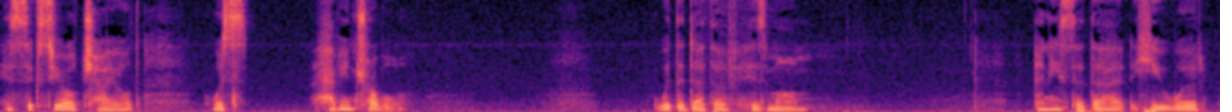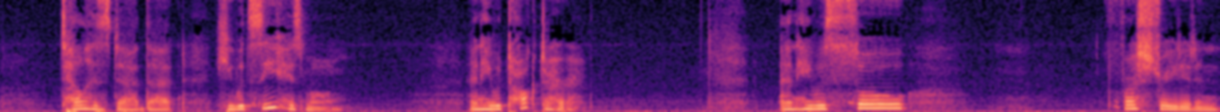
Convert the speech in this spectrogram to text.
his six year old child was having trouble with the death of his mom. And he said that he would tell his dad that he would see his mom and he would talk to her. And he was so frustrated and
